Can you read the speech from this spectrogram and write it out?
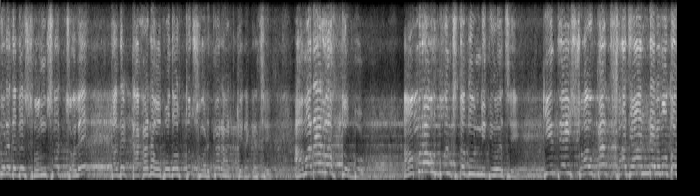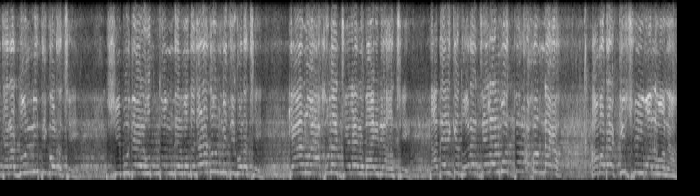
করে যাদের সংসার চলে, তাদের টাকাটা অপদর্থ সরকার আটকে রেখেছে। আমাদের বক্তব্য, আমরাও বঞ্চিত দুর্নীতি হয়েছে, কিন্তু এই শওকাত শাহজাহানদের মতো যারা দুর্নীতি করেছে শিবুদের উত্তমদের মতো যারা দুর্নীতি করেছে কেন এখনও জেলের বাইরে আছে। তাদেরকে ধরে জেলের মধ্যে রাখুন না। আমরা কিছুই বলব না।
